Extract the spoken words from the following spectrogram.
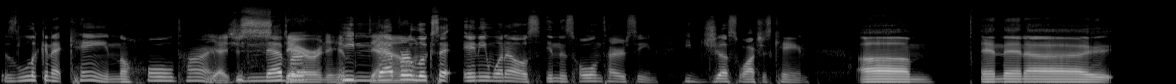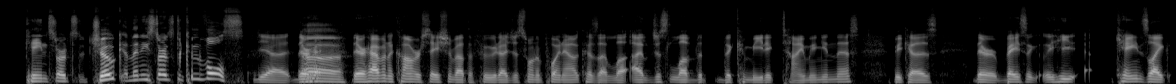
is looking at Kane the whole time. Yeah, he's he just never. staring him He never looks at anyone else in this whole entire scene. He just watches Kane. Um, and then uh, Kane starts to choke, and then he starts to convulse. Yeah, they're Uh, they're having a conversation about the food. I just want to point out because I love I just love the the comedic timing in this because they're basically he Kane's like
